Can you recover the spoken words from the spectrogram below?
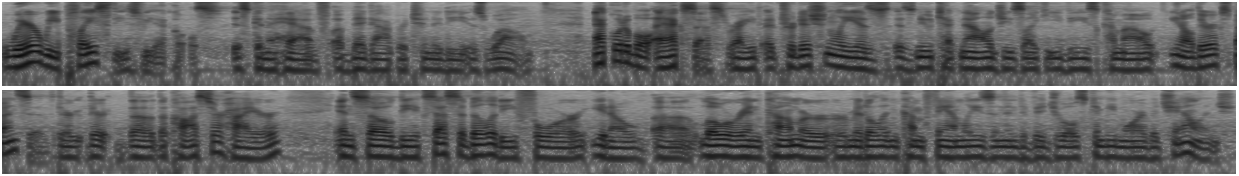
where we place these vehicles is going to have a big opportunity as well equitable access, right? Uh, traditionally, as, as new technologies like EVs come out, you know, they're expensive. They're, they're, the, the costs are higher. And so the accessibility for, you know, uh, lower income or, or middle income families and individuals can be more of a challenge.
